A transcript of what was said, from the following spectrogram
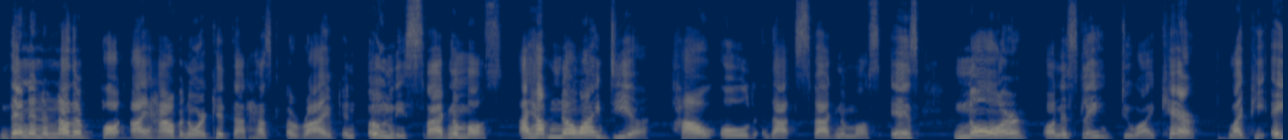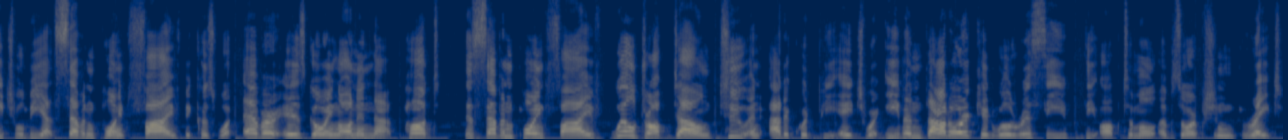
Then in another pot, I have an orchid that has arrived in only sphagnum moss. I have no idea how old that sphagnum moss is, nor, honestly, do I care. My pH will be at 7.5 because whatever is going on in that pot the 7.5 will drop down to an adequate pH where even that orchid will receive the optimal absorption rate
